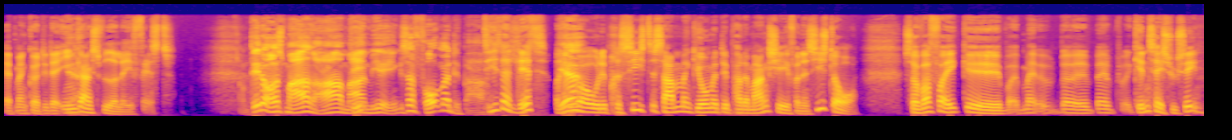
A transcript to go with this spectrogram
at man gør det der engangsvederlag fast. Det er da også meget rarere og meget Det- mere enkelt. Så får man det bare. Det er da let, og Ja. det var jo det præcis det samme, man gjorde med departementcheferne sidste år. Så hvorfor ikke øh, gentage succesen?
